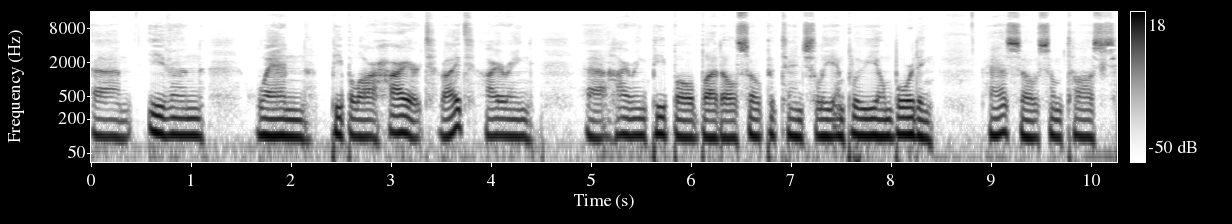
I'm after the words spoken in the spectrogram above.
Um, even when people are hired, right? Hiring uh, hiring people, but also potentially employee onboarding. Uh, so some tasks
